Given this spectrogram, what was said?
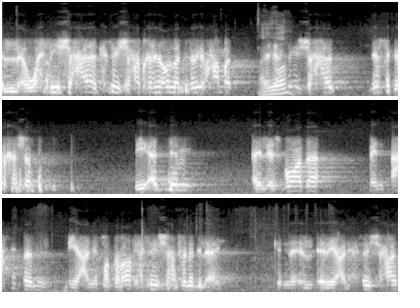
ال وحسين شحات حسين شحات خليني أقول لك يا محمد. أيوة. حسين شحات نفسك الخشب بيقدم الأسبوع ده من أحسن يعني فترات حسين شحات في النادي الأهلي. يعني حسين شحات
